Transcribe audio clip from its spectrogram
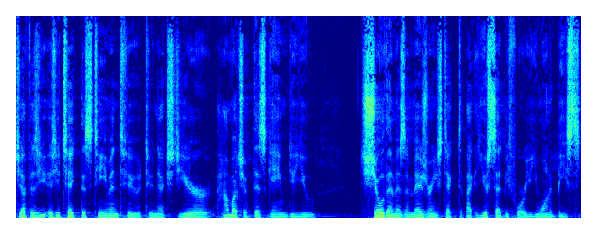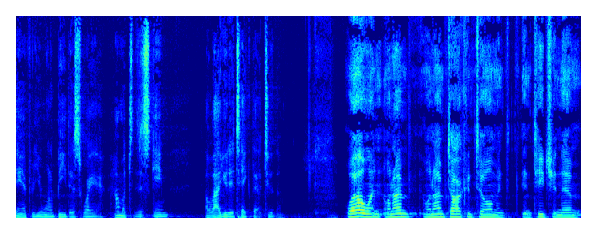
Jeff, as you as you take this team into to next year, how much of this game do you show them as a measuring stick? To, like you said before, you, you want to be Stanford, you want to be this way. How much does this game allow you to take that to them? Well, when, when I'm when I'm talking to them and, and teaching them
